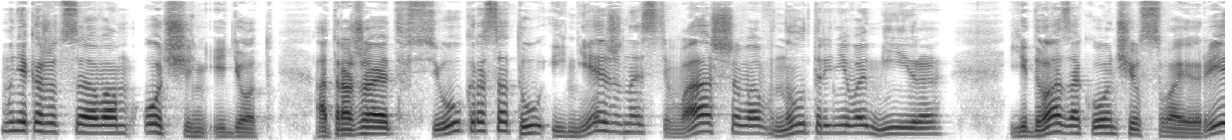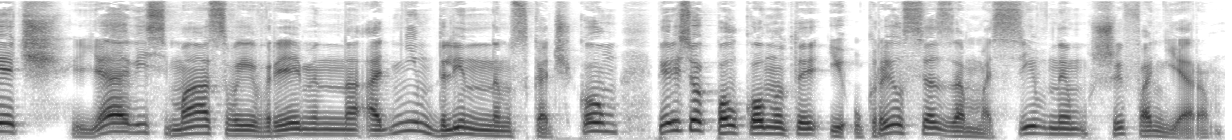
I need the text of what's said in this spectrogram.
Мне кажется, вам очень идет. Отражает всю красоту и нежность вашего внутреннего мира. Едва закончив свою речь, я весьма своевременно одним длинным скачком пересек полкомнаты и укрылся за массивным шифоньером.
